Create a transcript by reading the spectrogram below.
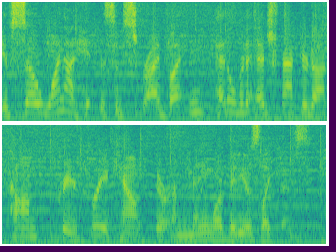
If so, why not hit the subscribe button, head over to edgefactor.com, create a free account. There are many more videos like this.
